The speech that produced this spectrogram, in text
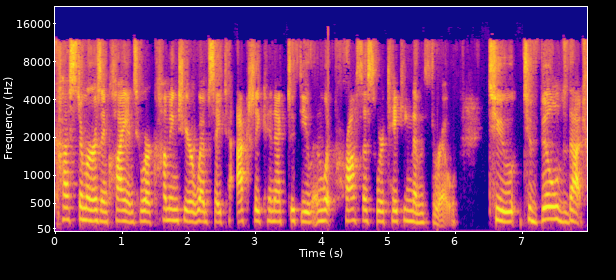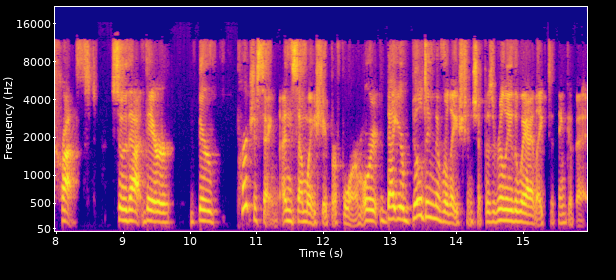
customers and clients who are coming to your website to actually connect with you and what process we're taking them through to to build that trust so that they're they're purchasing in some way shape or form or that you're building the relationship is really the way I like to think of it.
